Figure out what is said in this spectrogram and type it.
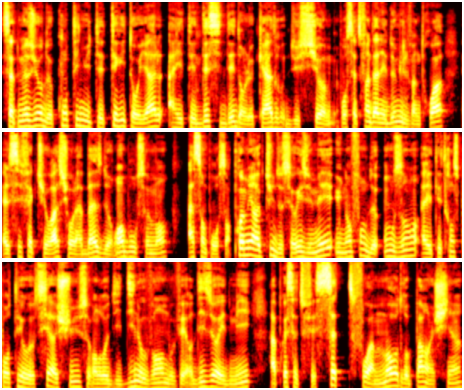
Cette mesure de continuité territoriale a été décidée dans le cadre du SIOM. Pour cette fin d'année 2023, elle s'effectuera sur la base de remboursement à 100%. Première actu de ce résumé, une enfant de 11 ans a été transportée au CHU ce vendredi 10 novembre vers 10h30 après s'être fait 7 fois mordre par un chien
